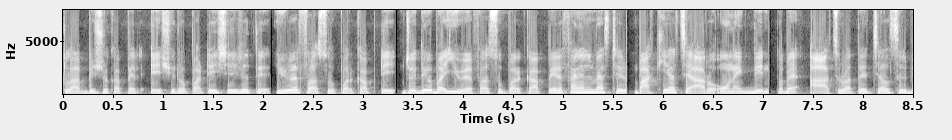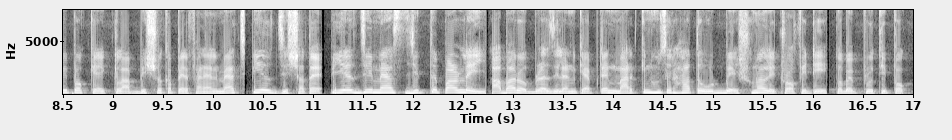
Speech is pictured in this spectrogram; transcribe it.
ক্লাব বিশ্বকাপের এই শিরোপাটি, সেই সাথে ইউএফা সুপার কাপটি যদিও বা ইউএফা সুপার কাপের ফাইনাল ম্যাচটির বাকি আছে আরও অনেক দিন। তবে আজ রাতে চেলসির বিপক্ষে ক্লাব বিশ্বকাপের ফাইনাল ম্যাচ পিএসজির সাথে। পিএসজি ম্যাচ জিততে পারলেই আবারও ব্রাজিলিয়ান ক্যাপ্টেন মার্কিন হুসের হাতে উঠবে সোনালী ট্রফিটি। তবে প্রতিপক্ষ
